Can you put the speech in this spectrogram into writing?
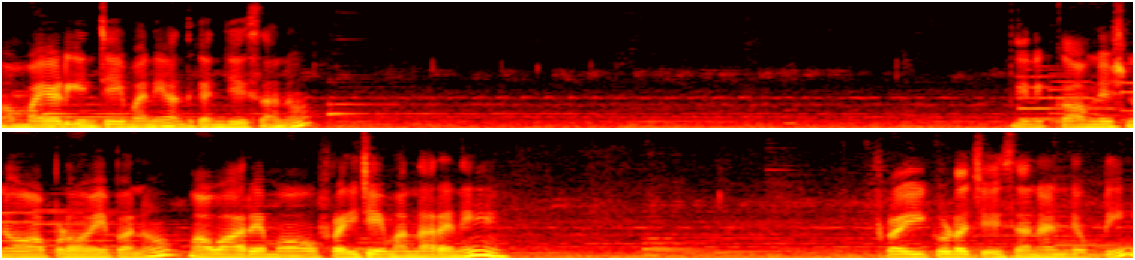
మా అమ్మాయి అడిగించేయమని అందుకని చేశాను. దీనికి కాంబినేషన్ అప్పడం వేపాను. మా వారేమో ఫ్రై చేయమన్నారని ఫ్రై కూడా చేశానండి ఒకటి.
